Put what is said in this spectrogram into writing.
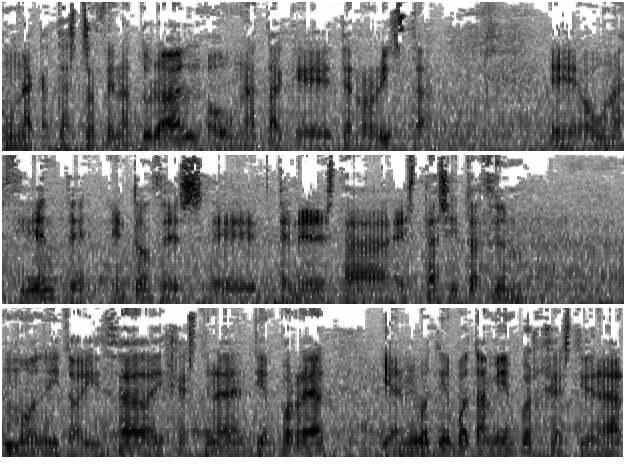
una catástrofe natural o un ataque terrorista eh, o un accidente. Entonces eh, tener esta, esta situación monitorizada y gestionada en tiempo real y al mismo tiempo también pues gestionar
